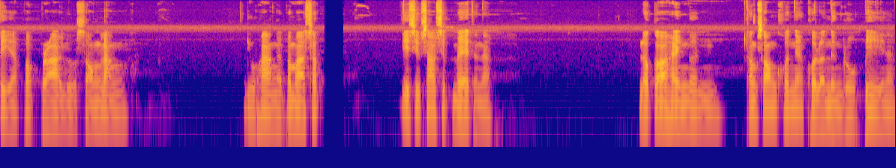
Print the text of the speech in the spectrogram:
ฏิอะเปล่าๆอยู่สองหลัง อยู่ห่างกันประมาณสักยี่สิบสาสิบเมตรนะแล้วก็ให้เงินทั้งสองคนเนี่ยคนละหนึ่งรูปีนะ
